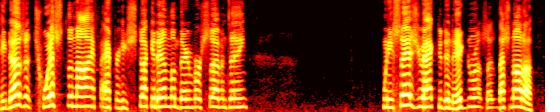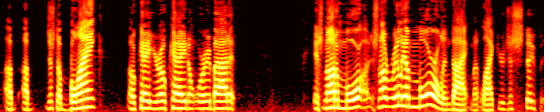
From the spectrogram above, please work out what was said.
He doesn't twist the knife after he stuck it in them there in verse 17. When he says you acted in ignorance, that's not a, a, a just a blank, okay, you're okay, don't worry about it. It's not a moral, it's not really a moral indictment like you're just stupid.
